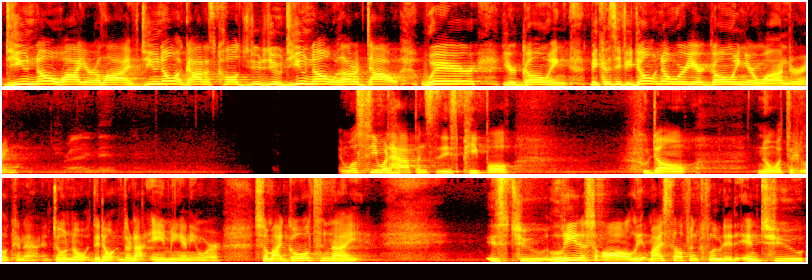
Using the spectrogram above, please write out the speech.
Do you know why you're alive? Do you know what God has called you to do? Do you know without a doubt where you're going? Because if you don't know where you're going, you're wandering. And we'll see what happens to these people who don't know what they're looking at don't know they don't they're not aiming anywhere. So my goal tonight is to lead us all, myself included, into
